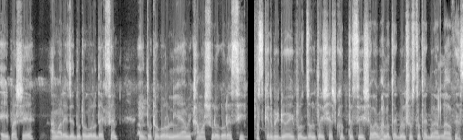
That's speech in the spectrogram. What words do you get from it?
এই পাশে আমার এই যে দুটো গরু দেখছেন, এই দুটো গরু নিয়ে আমি খামার শুরু করেছি। আজকের ভিডিও এই পর্যন্তই শেষ করতেছি। সবাই ভালো থাকবেন, সুস্থ থাকবেন। আল্লাহ হাফেজ।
